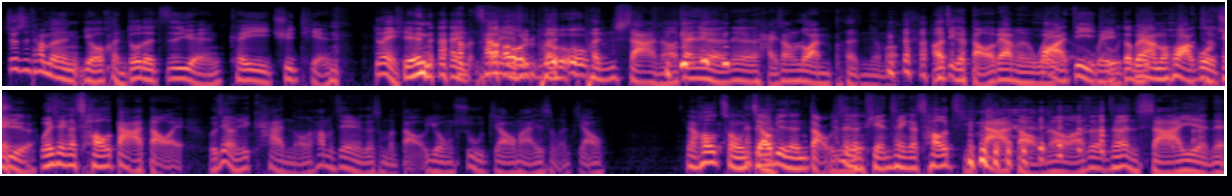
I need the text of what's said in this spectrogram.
就是他们有很多的资源可以去填。对，他们他们也去喷喷沙，然后在那个 那个海上乱喷，有没有？好几个岛都被他们画地图都被他们画过去了，围成一个超大岛。哎，我之前有去看哦，他们之前有个什么岛，永树礁嘛？还是什么礁？然后从礁变成岛，整个填成一个超级大岛，你知道吗？这这很傻眼哎。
